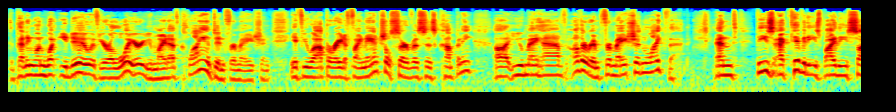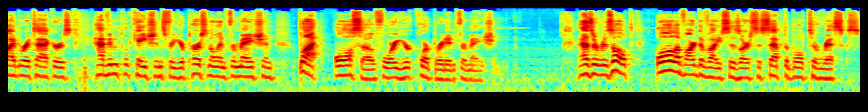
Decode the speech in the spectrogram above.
Depending on what you do, if you're a lawyer, you might have client information. If you operate a financial services company, uh, you may have other information like that. And these activities by these cyber attackers have implications for your personal information, but also for your corporate information. As a result, all of our devices are susceptible to risks,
